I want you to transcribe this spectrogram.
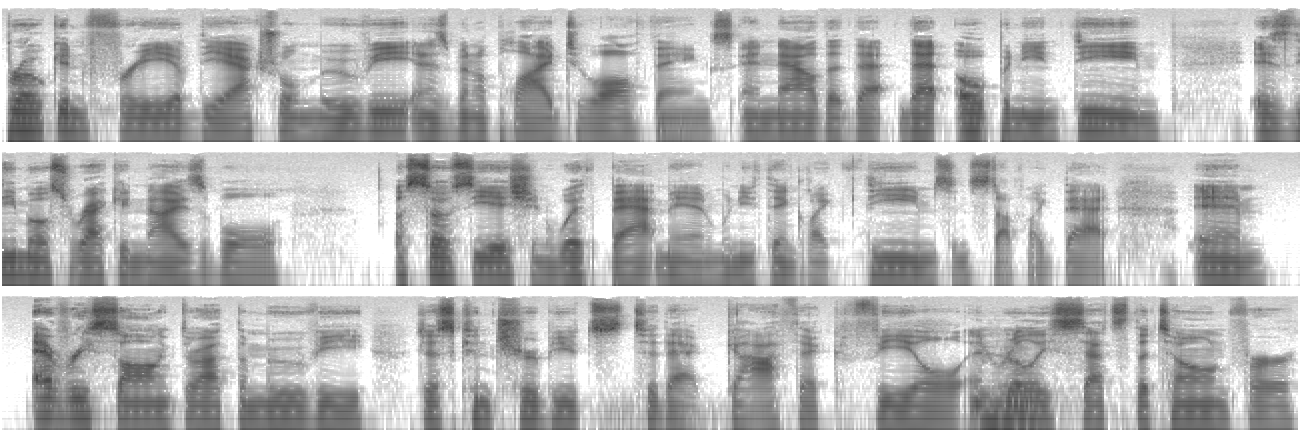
broken free of the actual movie and has been applied to all things. And now that that, that opening theme is the most recognizable association with Batman when you think like themes and stuff like that. And every song throughout the movie just contributes to that gothic feel and mm-hmm. really sets the tone for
